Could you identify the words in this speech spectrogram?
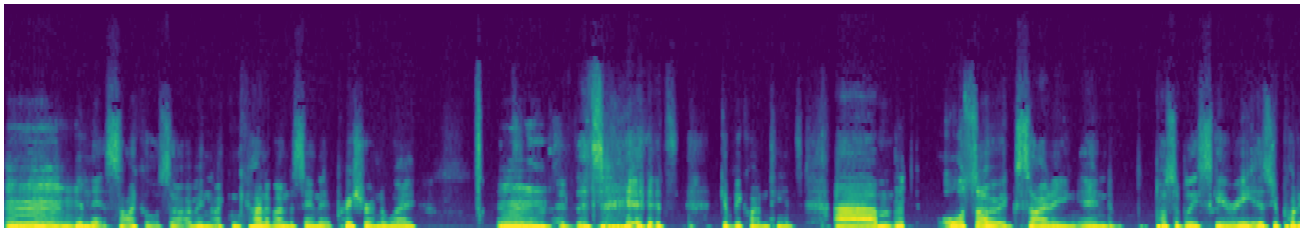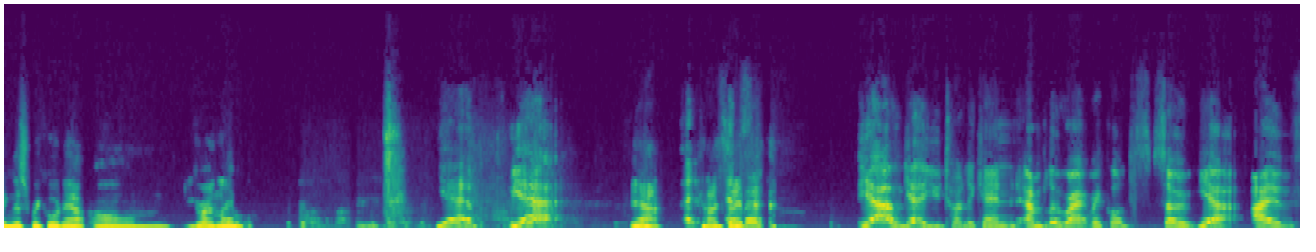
in, in that cycle, so I mean, I can kind of understand that pressure in a way. It's, uh, it's, it's it can be quite intense. Um, also exciting and possibly scary is you're putting this record out on your own label. Yeah, yeah, Yeah. Can I say It's- that? Yeah, yeah, you totally can. Um, Blue Riot Records. So yeah, I've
